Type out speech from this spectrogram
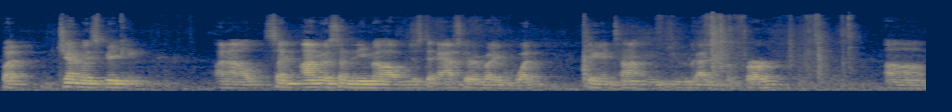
But generally speaking, and I'll send, I'm gonna send an email out just to ask everybody what day and time you guys prefer. Um,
